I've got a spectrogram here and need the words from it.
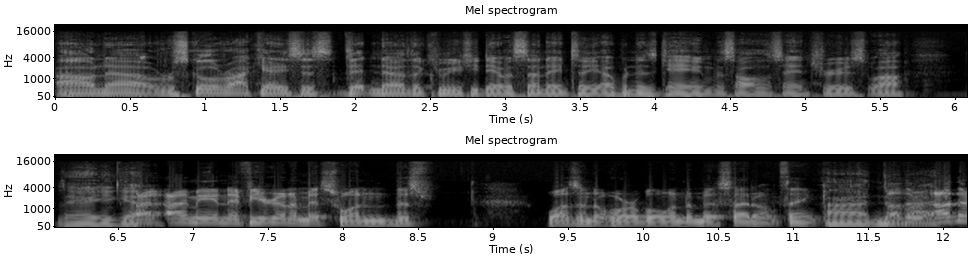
Oh no! School of Rock Eddie says didn't know the community day was Sunday until you opened his game and saw the Sand Shrews. Well, there you go. I, I mean, if you're gonna miss one, this wasn't a horrible one to miss. I don't think. Uh, no, other, I- other,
